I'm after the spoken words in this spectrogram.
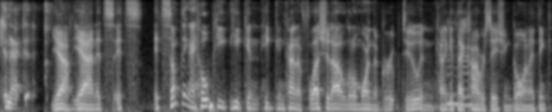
connected. yeah, yeah, and it's it's it's something I hope he he can he can kind of flesh it out a little more in the group too, and kind of get that mm-hmm. conversation going. I think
